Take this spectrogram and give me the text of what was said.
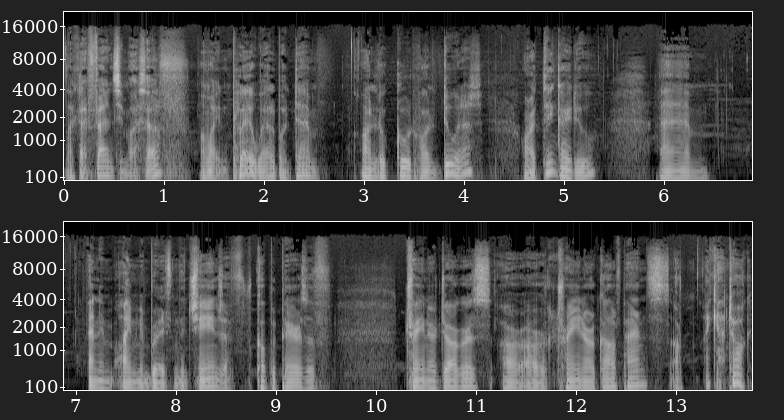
Like I fancy myself. I mightn't play well, but damn, I look good while doing it, or I think I do. Um, and I'm embracing the change. I've a couple of pairs of trainer joggers or, or trainer golf pants. Or, I can't talk.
